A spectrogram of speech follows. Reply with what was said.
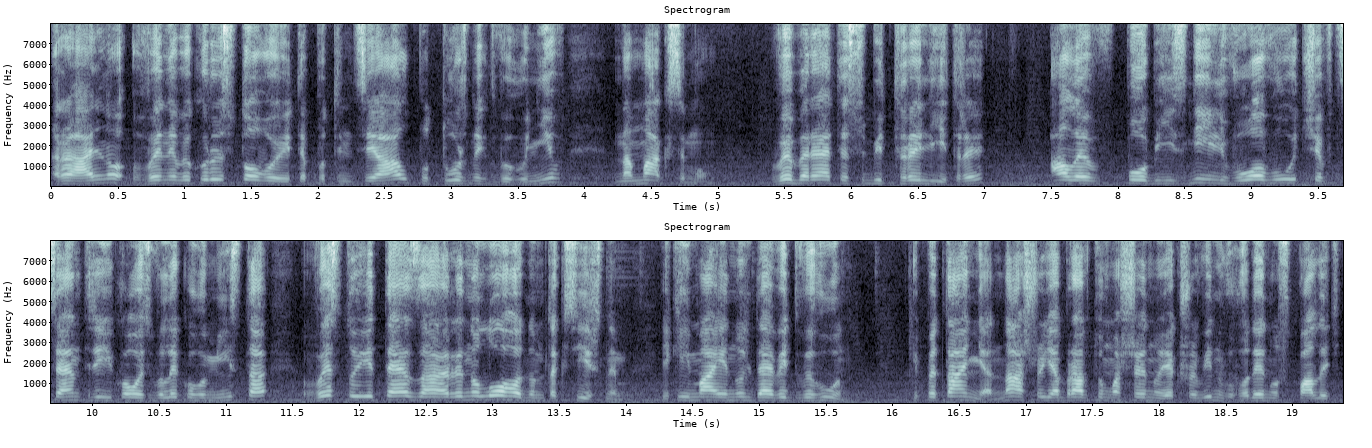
Реально, ви не використовуєте потенціал потужних двигунів на максимум. Ви берете собі 3 літри, але в по Львову чи в центрі якогось великого міста ви стоїте за ренологодом таксішним, який має 0,9 двигун. І питання: на що я брав ту машину, якщо він в годину спалить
